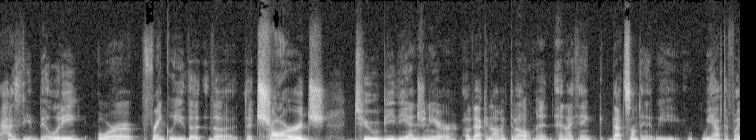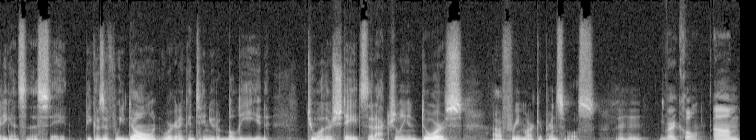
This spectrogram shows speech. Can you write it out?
has the ability or, frankly, the, the, the charge to be the engineer of economic development. And I think that's something that we, we have to fight against in this state. Because if we don't, we're going to continue to bleed to other states that actually endorse uh, free market principles. Very cool. Um,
